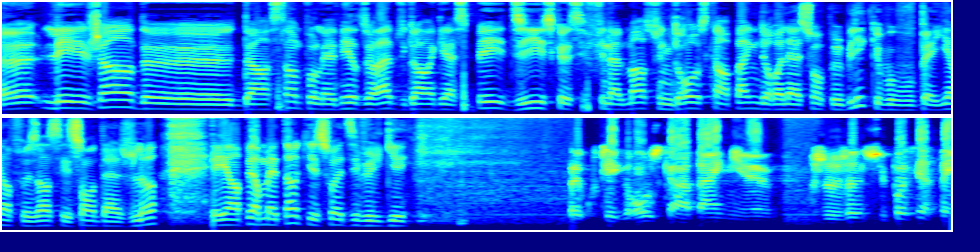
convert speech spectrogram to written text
Euh, les gens d'Ensemble pour l'avenir durable du Grand Gaspé disent que c'est finalement une grosse campagne de relations publiques que vous vous payez en faisant ces sondages-là et en permettant qu'ils soient divulgués. Ben, écoutez, grosse campagne, euh, je, ne suis pas certain.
